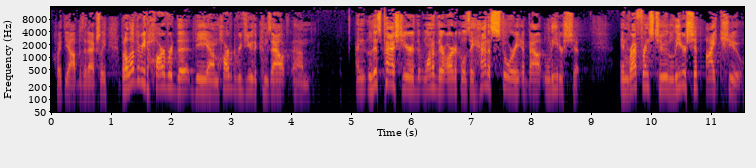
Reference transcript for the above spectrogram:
quite the opposite, actually. But I love to read Harvard, the, the um, Harvard review that comes out. Um, and this past year, one of their articles, they had a story about leadership in reference to leadership IQ.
